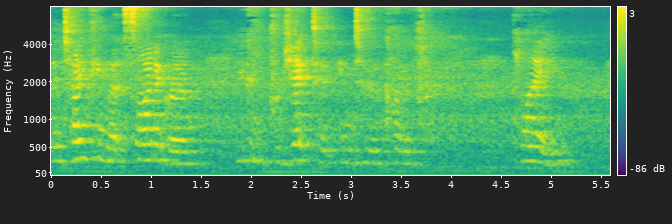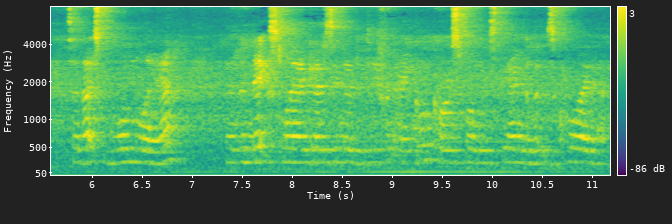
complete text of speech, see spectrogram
Then taking that sinogram, you can project it into a kind of plane. So that's one layer. And the next layer goes in at a different angle corresponding to the angle it was acquired at.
